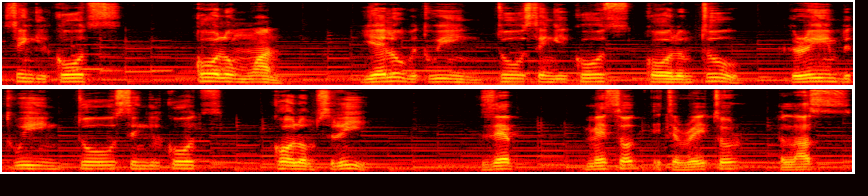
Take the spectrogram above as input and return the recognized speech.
single quotes column 1 yellow between two single quotes column 2 green between two single quotes column 3 zip method iterator plus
